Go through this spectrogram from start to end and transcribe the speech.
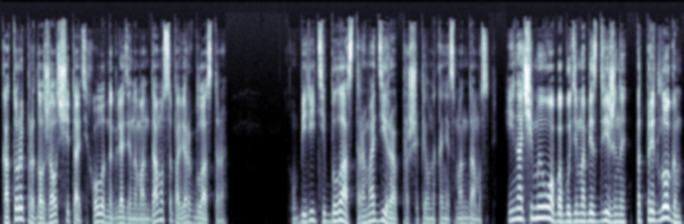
который продолжал считать, холодно глядя на Мандамуса поверх бластера. «Уберите бластер, Амадира!» – прошипел наконец Мандамус. «Иначе мы оба будем обездвижены под предлогом,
